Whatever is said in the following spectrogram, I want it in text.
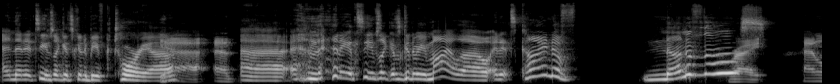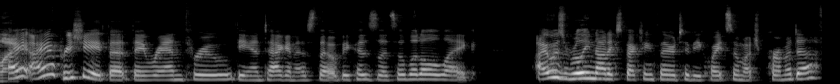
and then it seems like it's going to be Victoria. Yeah and uh and then it seems like it's going to be Milo and it's kind of none of those? Right and like I, I appreciate that they ran through the antagonist though, because it's a little like I was really not expecting there to be quite so much permadeath.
